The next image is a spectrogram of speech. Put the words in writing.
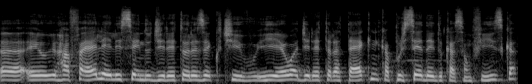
uh, eu e o Rafael, ele sendo o diretor executivo e eu a diretora técnica, por ser da educação física.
